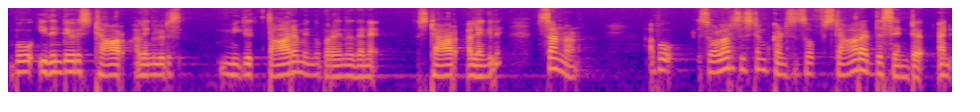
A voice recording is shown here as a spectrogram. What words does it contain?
അപ്പോൾ ഇതിന്റെ ഒരു സ്റ്റാർ അല്ലെങ്കിൽ ഒരു മിക താരം എന്ന് പറയുന്നത് തന്നെ സ്റ്റാർ അല്ലെങ്കിൽ സണ്ണാണ് അപ്പോൾ solar system consist of star at the centre and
